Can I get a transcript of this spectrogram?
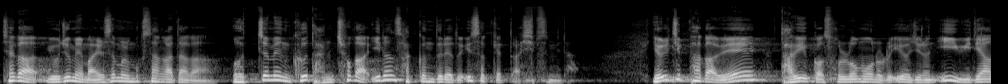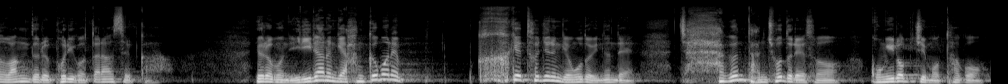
제가 요즘에 말씀을 묵상하다가 어쩌면 그 단초가 이런 사건들에도 있었겠다 싶습니다. 열 지파가 왜 다윗과 솔로몬으로 이어지는 이 위대한 왕들을 버리고 떠났을까? 여러분 일이라는 게 한꺼번에 크게 터지는 경우도 있는데 작은 단초들에서 공의롭지 못하고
